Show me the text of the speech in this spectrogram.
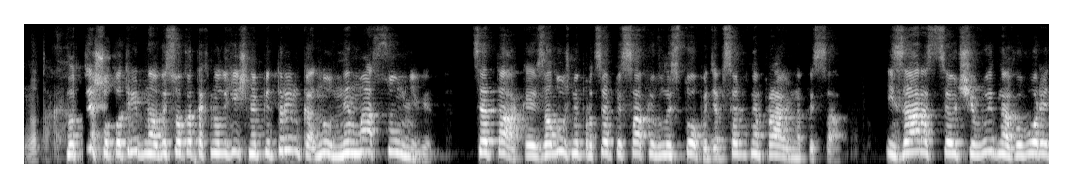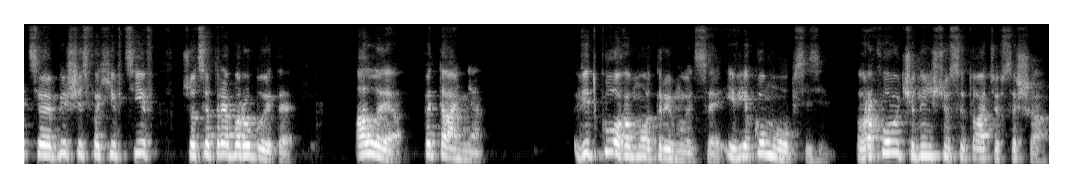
Ну так. От те, що потрібна високотехнологічна підтримка, ну нема сумнівів. Це так. І Залужний про це писав і в листопаді, абсолютно правильно писав. І зараз це очевидно говорить е, більшість фахівців, що це треба робити. Але питання: від кого ми отримуємо це і в якому обсязі, враховуючи нинішню ситуацію в США?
